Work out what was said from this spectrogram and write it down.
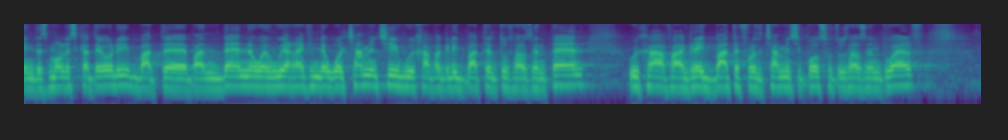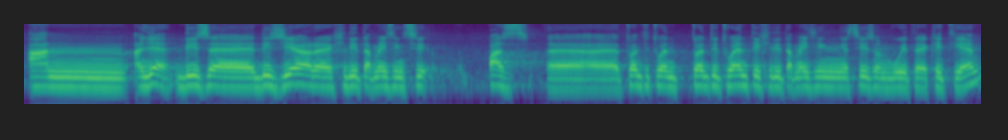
in the smallest category, but, but then when we arrive in the World Championship, we have a great battle 2010, we have a great battle for the championship also 2012, and, and yeah, this, uh, this year uh, he did amazing. Se- past uh, 2020, 2020, he did amazing season with KTM,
